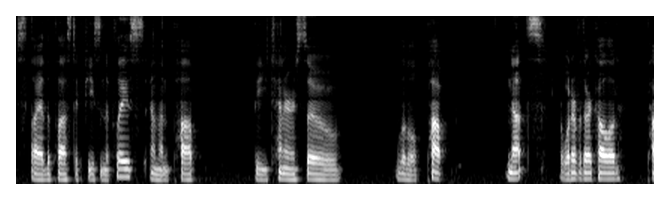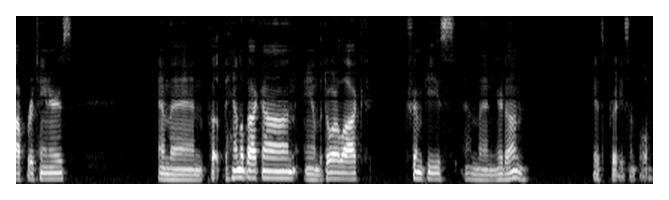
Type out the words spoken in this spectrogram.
slide the plastic piece into place, and then pop the 10 or so little pop nuts, or whatever they're called, pop retainers, and then put the handle back on and the door lock, trim piece, and then you're done. It's pretty simple.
